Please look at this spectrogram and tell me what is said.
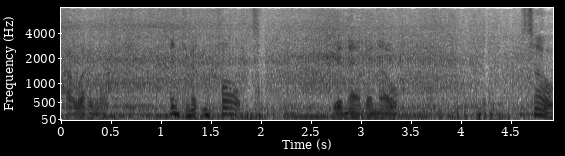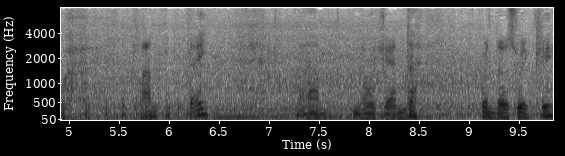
However, intermittent fault you never know. So, the plan for the day, um, no agenda. Windows Weekly,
